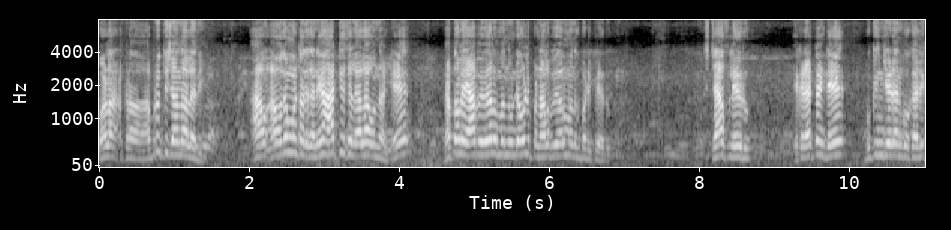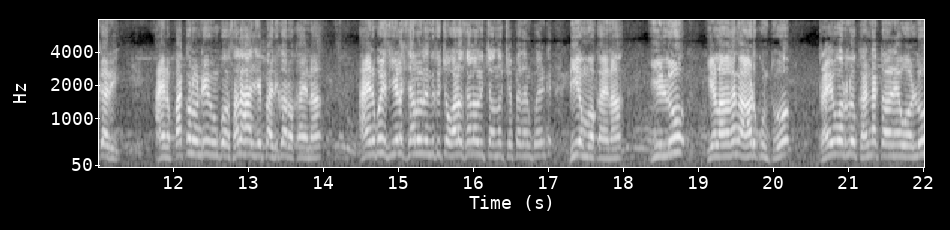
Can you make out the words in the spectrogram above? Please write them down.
వాళ్ళ అక్కడ అభివృద్ధి చెందాలి అది. ఆ ఆ విధంగా ఉంటుంది కానీ ఆర్టీసీలు ఎలా ఉందంటే గతంలో యాభై వేల మంది ఉండేవాళ్ళు ఇప్పుడు నలభై వేల మందికి పడిపోయారు. స్టాఫ్ లేరు. ఇక్కడ ఎట్టంటే బుకింగ్ చేయడానికి ఒక అధికారి ఆయన పక్క నుండి ఇంకో సలహాలు చెప్పే అధికారి ఒక ఆయన. ఆయన పోయి వీళ్ళకి సెలవులు ఎందుకు ఇచ్చో వాళ్ళకి సెలవులు ఇచ్చాను చెప్పేదానికి పోయి డిఎం ఒక ఆయన. వీళ్ళు వీళ్ళ విధంగా ఆడుకుంటూ డ్రైవర్లు కండక్టర్ అనేవాళ్ళు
